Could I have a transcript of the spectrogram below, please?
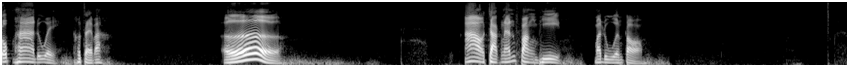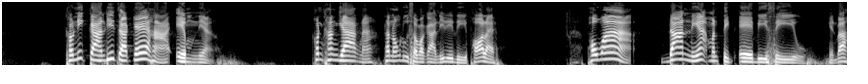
ลบห้าด้วย เข้าใจป่ะเอออ้าวจากนั้นฟังพี่มาดูกันต่อ คราวนี้การที่จะแก้หา m เนี่ย ค่อนข้างยากนะ ถ้าน้องดูสมการนี้ดีๆ เพราะอะไร เพราะว่าด้านเนี้ยมันติด A B C อยู่ เห็นปะ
